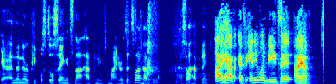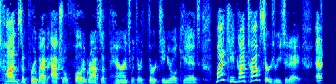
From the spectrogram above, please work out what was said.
Yeah, and then there are people still saying it's not happening to minors. It's not happening. It's not happening. I have, if anyone needs it, I have tons of proof. I have actual photographs of parents with their 13 year old kids. My kid got top surgery today, and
